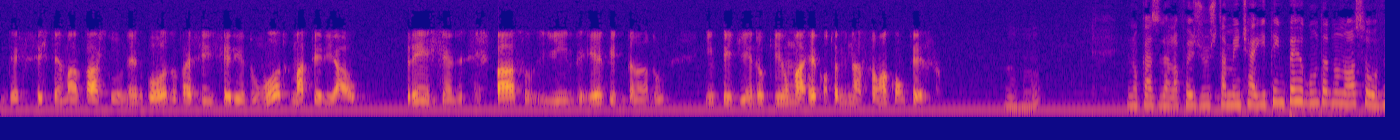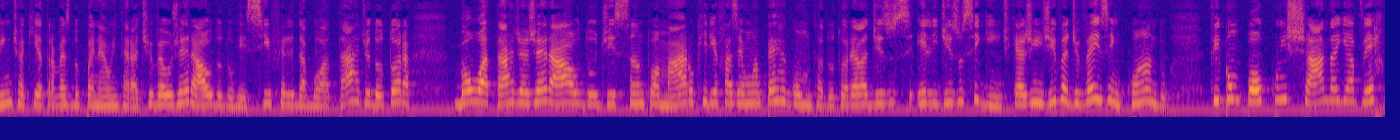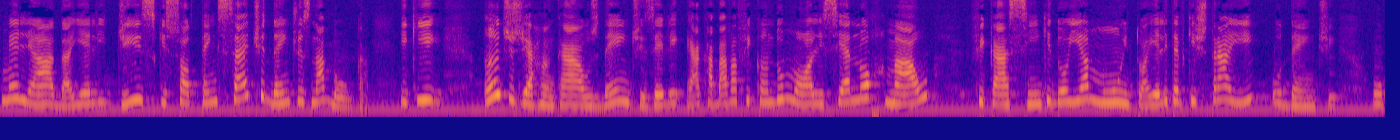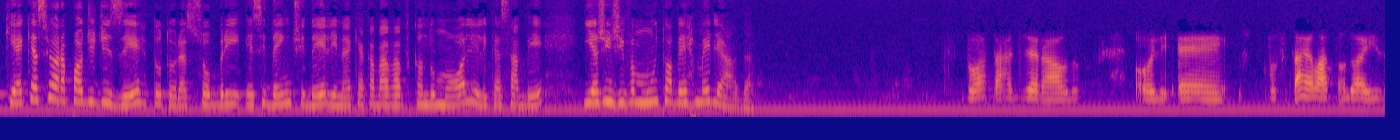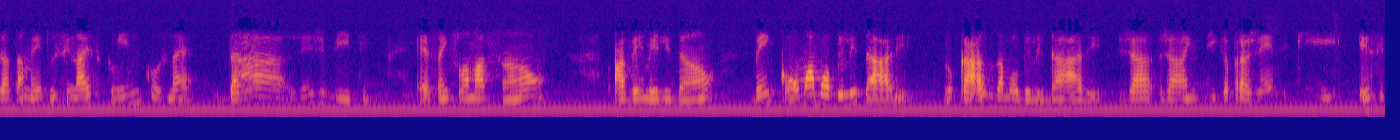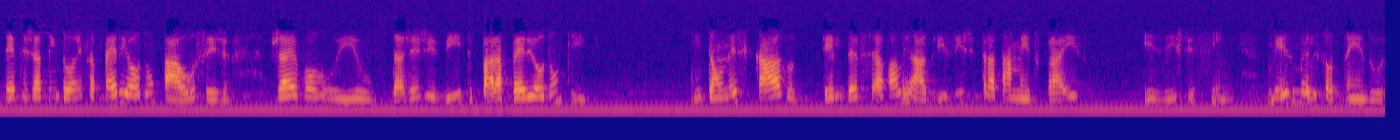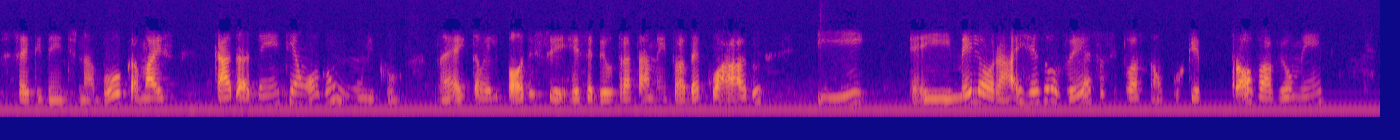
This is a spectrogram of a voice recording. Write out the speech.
desse sistema vasculo nervoso vai ser inserido um outro material preenchendo esse espaço e evitando, impedindo que uma recontaminação aconteça. Uhum. No caso dela foi justamente aí. Tem pergunta do nosso ouvinte aqui através do painel interativo, é o Geraldo do Recife. Ele dá boa tarde, doutora. Boa tarde, é Geraldo de Santo Amaro. Queria fazer uma pergunta, doutora. Ela diz, ele diz o seguinte: que a gengiva de vez em quando fica um pouco inchada e avermelhada. E ele diz que só tem sete dentes na boca. E que antes de arrancar os dentes, ele acabava ficando mole. Se é normal ficar assim, que doía muito. Aí ele teve que extrair o dente. O que é que a senhora pode dizer, doutora, sobre esse dente dele, né, que acabava ficando mole, ele quer saber, e a gengiva muito avermelhada? Boa tarde, Geraldo. Olha, é, você está relatando aí exatamente os sinais clínicos, né, da gengivite. Essa inflamação, a vermelhidão, bem como a mobilidade. No caso da mobilidade, já, já indica para a gente que esse dente já tem doença periodontal, ou seja, já evoluiu da gengivite para a periodontite. Então, nesse caso, ele deve ser avaliado. Existe tratamento para isso? Existe sim. Mesmo ele só tendo sete dentes na boca, mas cada dente é um órgão único. Né? Então, ele pode ser, receber o tratamento adequado e, e melhorar e resolver essa situação, porque provavelmente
